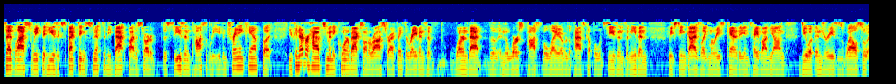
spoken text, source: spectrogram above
said last week that he is expecting Smith to be back by the start of the season, possibly even training camp, but you can never have too many cornerbacks on a roster. I think the Ravens have learned that the, in the worst possible way over the past couple of seasons, and even We've seen guys like Maurice Canady and Tavon Young deal with injuries as well. So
